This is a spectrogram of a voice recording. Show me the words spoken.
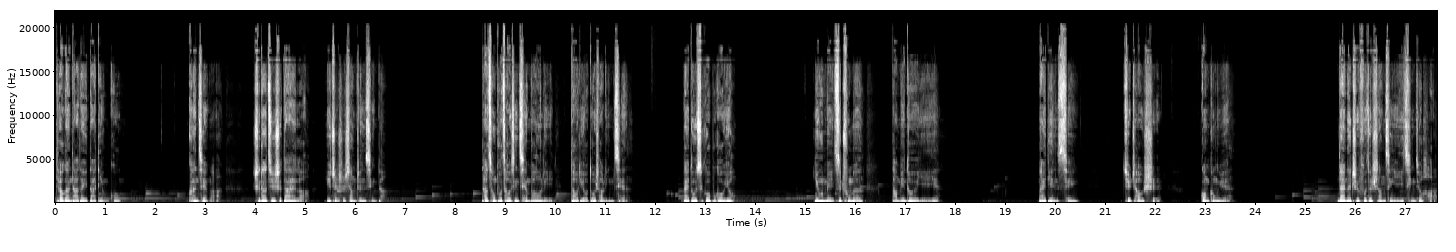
调侃她的一大典故。关键啊，是她即使带了，也只是象征性的。她从不操心钱包里到底有多少零钱，买东西够不够用，因为每次出门，旁边都有爷爷。买点心，去超市。逛公园，奶奶只负责赏景怡情就好。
